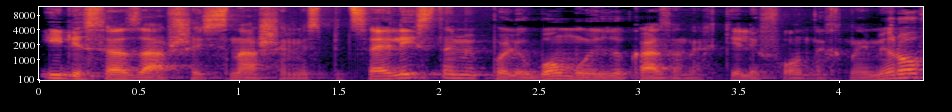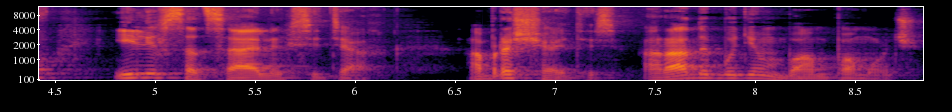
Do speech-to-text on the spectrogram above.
или связавшись с нашими специалистами по любому из указанных телефонных номеров или в социальных сетях. Обращайтесь, рады будем вам помочь.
